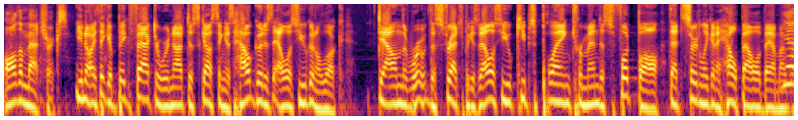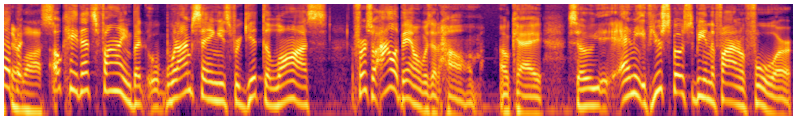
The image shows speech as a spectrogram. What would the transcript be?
all the metrics. You know, I think a big factor we're not discussing is how good is LSU going to look down the road, the stretch because if LSU keeps playing tremendous football. That's certainly going to help Alabama with their but, loss. Okay, that's fine. But what I'm saying is forget the loss. First of all, Alabama was at home. Okay. So any if you're supposed to be in the final four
